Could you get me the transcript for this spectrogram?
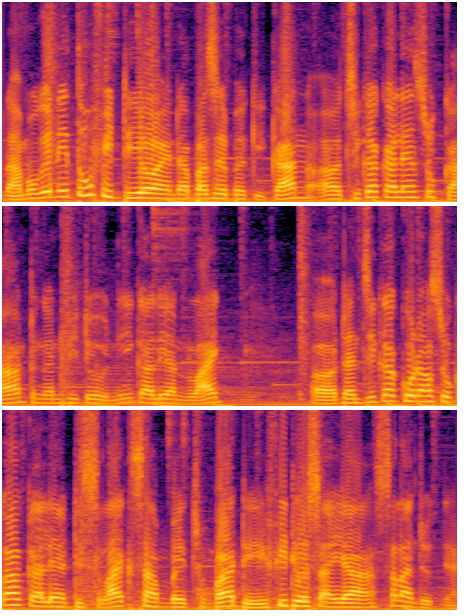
Nah mungkin itu video yang dapat saya bagikan. Uh, jika kalian suka dengan video ini kalian like. Uh, dan jika kurang suka kalian dislike. Sampai jumpa di video saya selanjutnya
